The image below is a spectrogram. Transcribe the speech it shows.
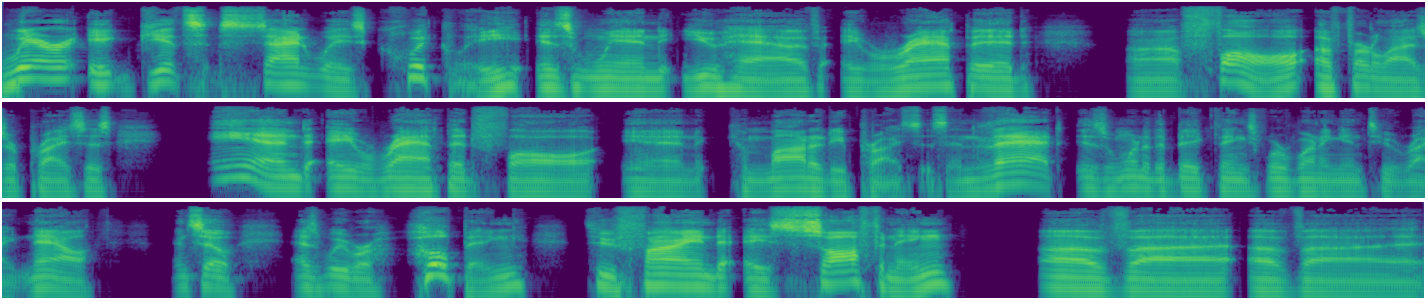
Where it gets sideways quickly is when you have a rapid uh, fall of fertilizer prices and a rapid fall in commodity prices. And that is one of the big things we're running into right now. And so, as we were hoping to find a softening of uh, of uh,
